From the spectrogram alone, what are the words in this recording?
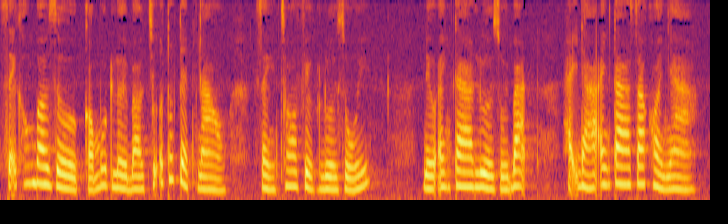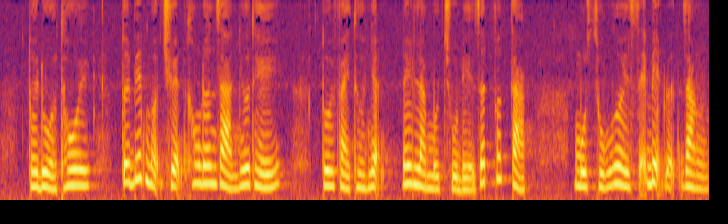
Sẽ không bao giờ có một lời bào chữa tốt đẹp nào Dành cho việc lừa dối nếu anh ta lừa dối bạn, hãy đá anh ta ra khỏi nhà. Tôi đùa thôi, tôi biết mọi chuyện không đơn giản như thế. Tôi phải thừa nhận đây là một chủ đề rất phức tạp. Một số người sẽ biện luận rằng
